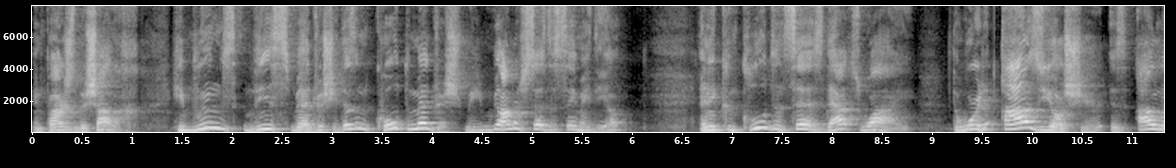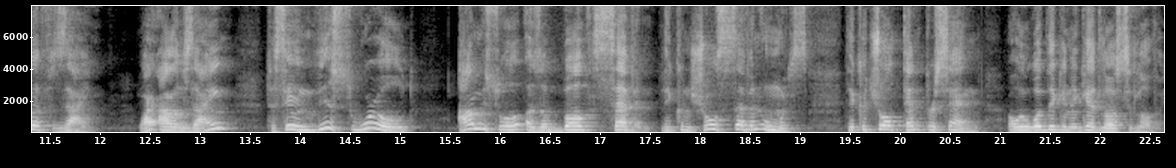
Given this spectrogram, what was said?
in Parshas Beshalach, he brings this medrash. He doesn't quote the medrash. Amish says the same idea, and he concludes and says that's why the word Az Yoshir is Aleph Zayin. Why Aleph Zayin? To say in this world, Am Yisrael is above seven. They control seven umus. They control 10% of what they're going to get lost in love.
